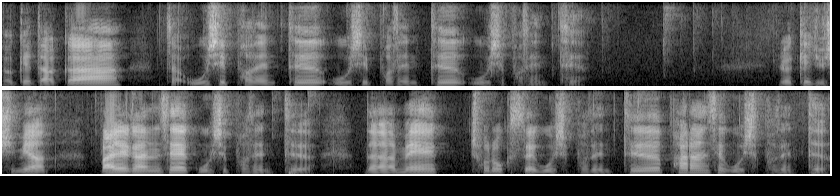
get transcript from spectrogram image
여기다가 자, 50%, 50%, 50% 이렇게 주시면 빨간색 50%, 그다음에 초록색 50%, 파란색 50%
